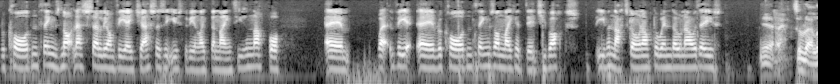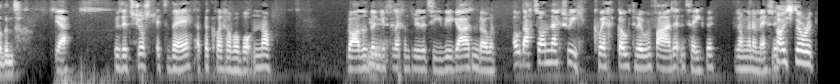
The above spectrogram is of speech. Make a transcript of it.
recording things, not necessarily on VHS as it used to be in like the nineties and that, but um, wh- the uh, recording things on like a digibox, even that's going out the window nowadays. Yeah, it's irrelevant. Yeah, because it's just it's there at the click of a button now, rather than you flicking through the TV guide and going, "Oh, that's on next week. Quick, go through and find it and tape it because I'm gonna miss it." I still, rec-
